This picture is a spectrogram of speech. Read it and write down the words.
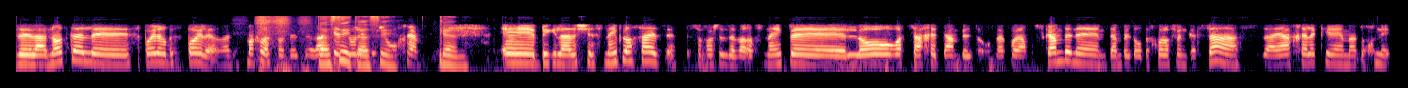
זה לענות על uh, ספוילר בספוילר, אני אשמח לעשות את זה. תעשי, תעשי. כן. Uh, בגלל שסנייפ לא עשה את זה, בסופו של דבר. סנייפ uh, לא רצח את דמבלדור, זה הכל היה מוסכם ביניהם, דמבלדור בכל אופן גסס, זה היה חלק uh, מהתוכנית.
